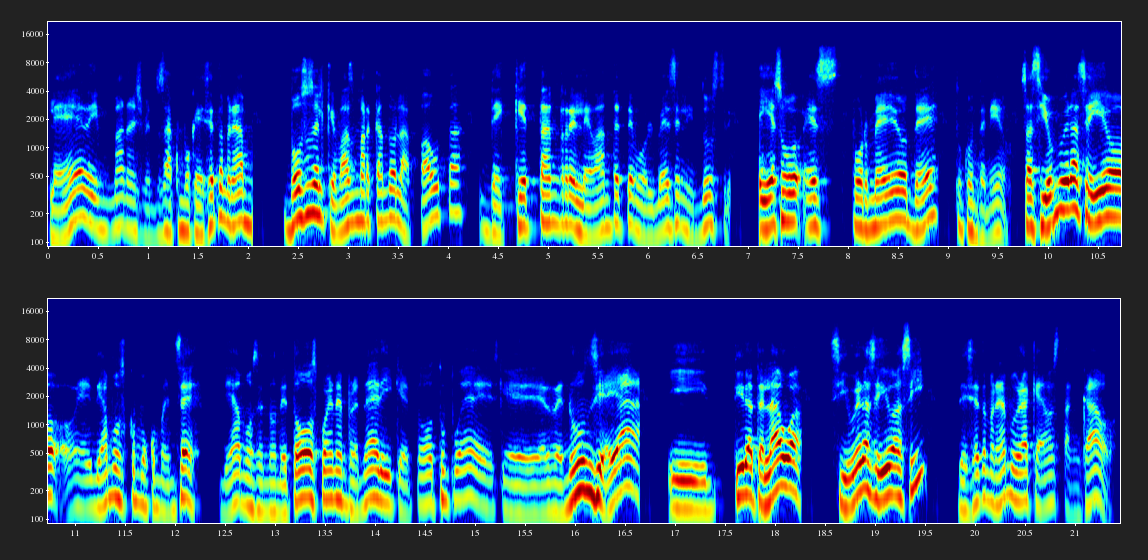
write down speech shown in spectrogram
lee de management, o sea, como que de cierta manera vos sos el que vas marcando la pauta de qué tan relevante te volvés en la industria. Y eso es por medio de tu contenido. O sea, si yo me hubiera seguido, eh, digamos, como comencé, digamos, en donde todos pueden emprender y que todo tú puedes, que renuncia ya y tírate el agua, si hubiera seguido así, de cierta manera me hubiera quedado estancado.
